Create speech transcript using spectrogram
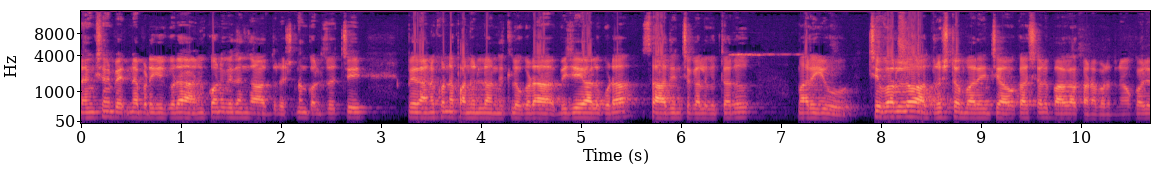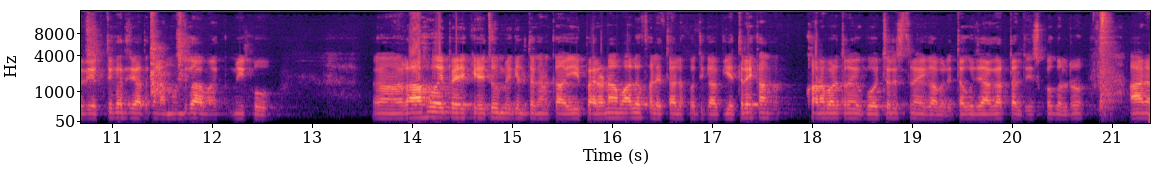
టెన్షన్ పెట్టినప్పటికీ కూడా అనుకోని విధంగా అదృష్టం కలిసి వచ్చి మీరు అనుకున్న పనులన్నింటిలో కూడా విజయాలు కూడా సాధించగలుగుతారు. మరియు చివరిలో అదృష్టం భరించే అవకాశాలు బాగా కనబడుతున్నాయి. ఒకవేళ వ్యక్తిగత జాతకంలో ముందుగా మీకు రాహు అయిపోయే కేతు మిగిలితే కనుక ఈ పరిణామాలు ఫలితాలు కొద్దిగా వ్యతిరేకంగా కనబడుతున్నాయి గోచరిస్తున్నాయి కాబట్టి తగు జాగ్రత్తలు తీసుకోగలరు. ఆయన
